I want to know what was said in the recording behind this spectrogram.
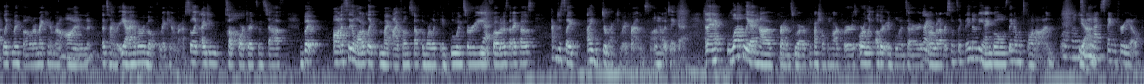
up like my phone or my camera on the timer. Yeah, I have a remote for my camera, so like I do self portraits and stuff. But honestly, a lot of like my iPhone stuff, the more like influencery Yeah. photos that I post, I'm just like I direct my friends on how to take it. And I luckily I have friends who are professional photographers or like other influencers Right. or whatever. So it's like they know the angles, they know what's going on. Well, that was Yeah. my next thing for you.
